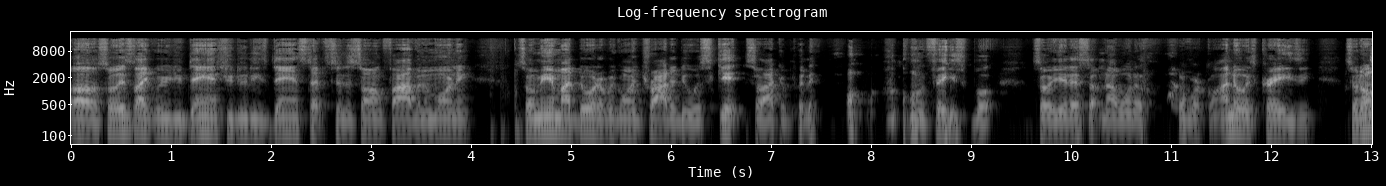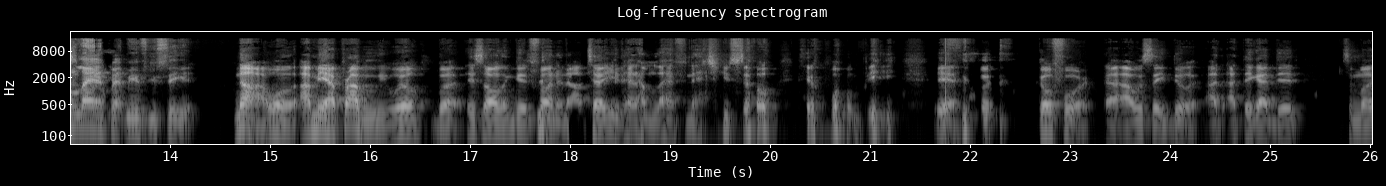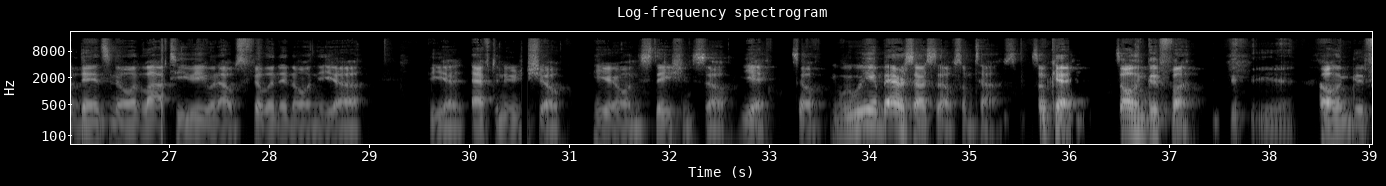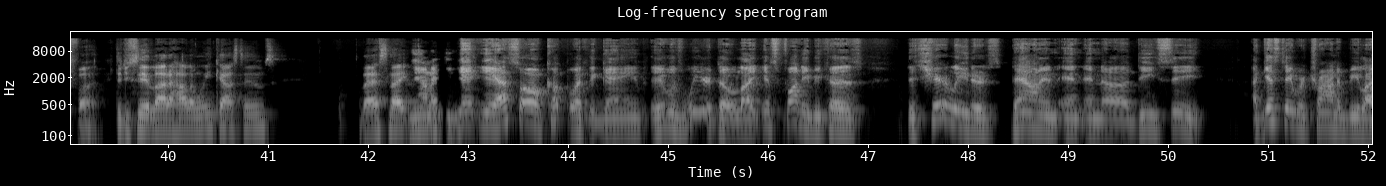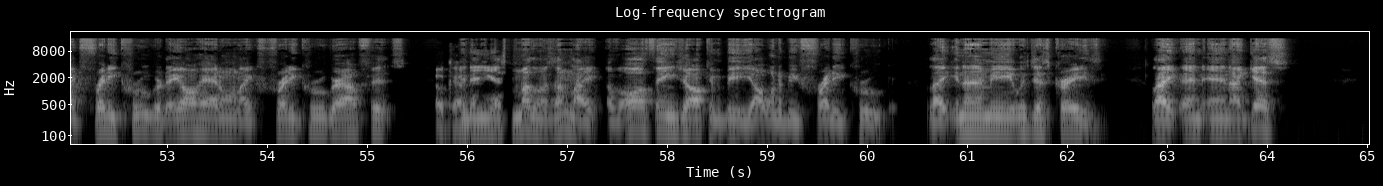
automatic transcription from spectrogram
Oh, so it's like where you dance, you do these dance steps to the song five in the morning. So me and my daughter, we're going to try to do a skit so I can put it on Facebook. So yeah, that's something I want to work on. I know it's crazy, so don't that's laugh at me if you see it. No, nah, well, I mean, I probably will, but it's all in good fun, and I'll tell you that I'm laughing at you, so it won't be. Yeah, but go for it. Uh, I would say do it. I, I think I did some uh, dancing on live TV when I was filling in on the uh, the uh, afternoon show here on the station. So yeah, so we, we embarrass ourselves sometimes. It's okay. It's all in good fun. yeah. It's all in good fun. Did you see a lot of Halloween costumes last night? Yeah, at the game, yeah, I saw a couple at the game. It was weird though. Like it's funny because the cheerleaders down in in, in uh, DC, I guess they were trying to be like Freddy Krueger. They all had on like Freddy Krueger outfits. Okay. And then you had some other ones. I'm like, of all things y'all can be, y'all want to be Freddy Krueger. Like, you know what I mean? It was just crazy. Like, and and I guess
